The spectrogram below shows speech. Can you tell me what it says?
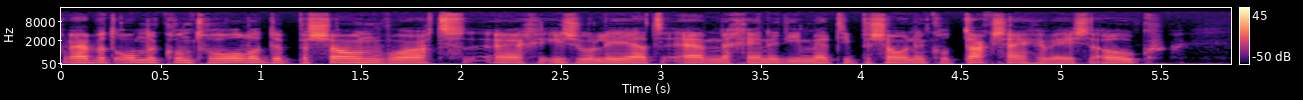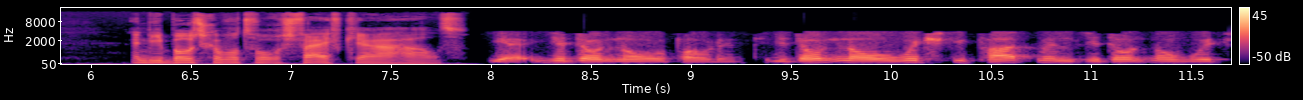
We hebben het onder controle. De persoon wordt uh, geïsoleerd en degene die met die persoon in contact zijn geweest ook. En die boodschap wordt volgens vijf keer herhaald. Yeah, you don't know about it. You don't know which department, you don't know which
